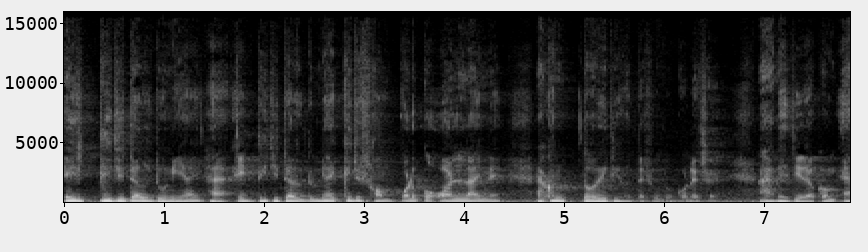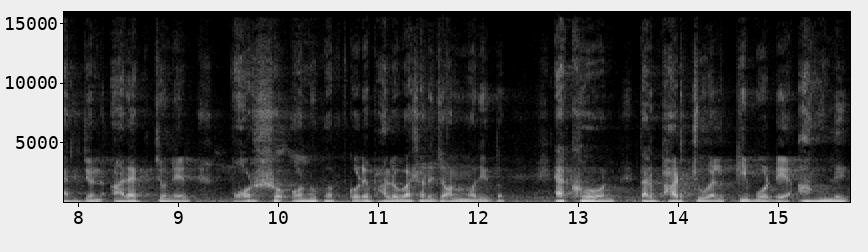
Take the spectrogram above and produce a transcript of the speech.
এই ডিজিটাল দুনিয়ায় হ্যাঁ এই ডিজিটাল দুনিয়ায় কিছু সম্পর্ক অনলাইনে এখন তৈরি হতে শুরু করেছে। আগে যেরকম একজন আর একজনের স্পর্শ অনুভব করে ভালোবাসার জন্ম দিত, এখন তার ভার্চুয়াল কিবোর্ডে আঙুলের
